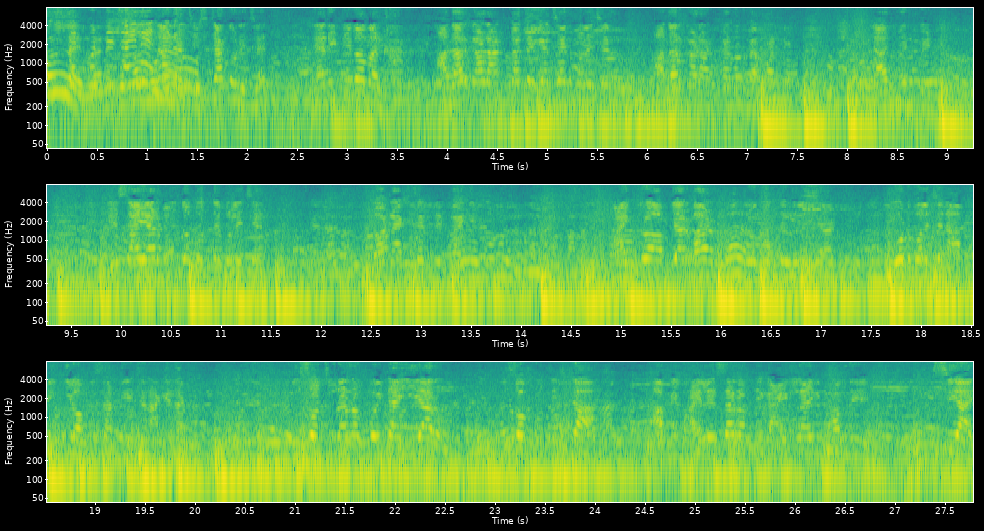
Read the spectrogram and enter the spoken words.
করলেন? করতে চাইলেন না না চেষ্টা করেছেন। ন্যারেটিভ আবার আধার কার্ড আটকাতে গেছেন বলেছেন আধার কার্ড আটকানোর ব্যাপার নেই। জাজমেন্ট পেন্ডিং এসআইআর বন্ধ করতে বলেছেন। Not accepted by the micro observer বন্ধ করতে বলেছেন। কোর্ট বলেছেন আপনি কি অফিসার দিয়েছেন? আগে দেখান। দুশো চুরানব্বইটা ইয়ারও দুশো পঁচিশটা আপনি violation of the guideline from the ECI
